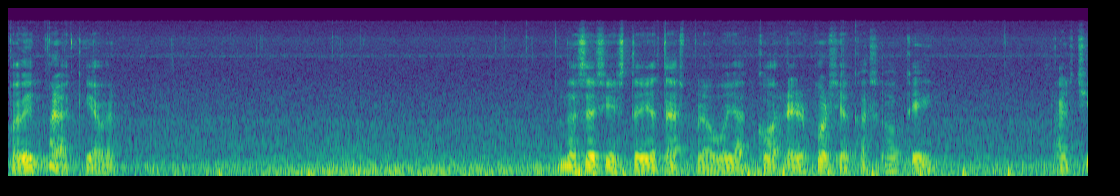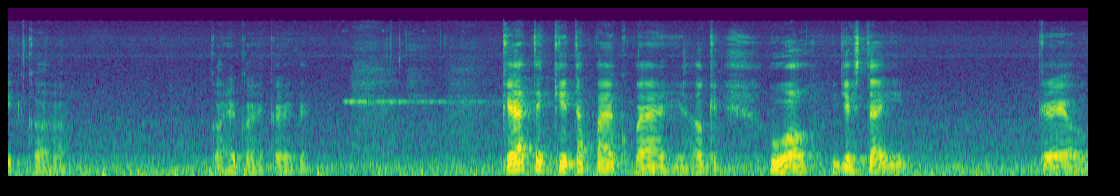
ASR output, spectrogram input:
Puedo ir por aquí, a ver. No sé si estoy atrás, pero voy a correr por si acaso. Ok. Al chico. Corre, corre, corre, corre. Quédate quieta para recuperar energía. Ok. Wow, ya está ahí. Creo.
